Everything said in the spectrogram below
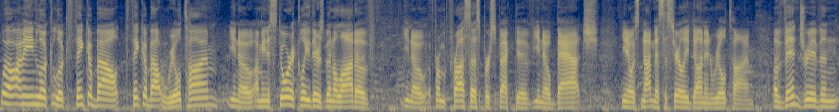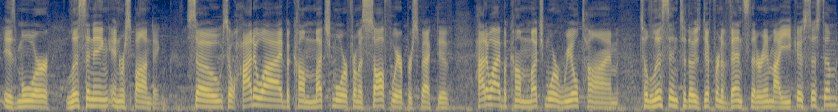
Well, I mean, look, look, think about think about real time. You know, I mean, historically, there's been a lot of, you know, from a process perspective, you know, batch. You know, it's not necessarily done in real time. Event driven is more listening and responding. So, so how do I become much more from a software perspective? How do I become much more real time to listen to those different events that are in my ecosystem.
